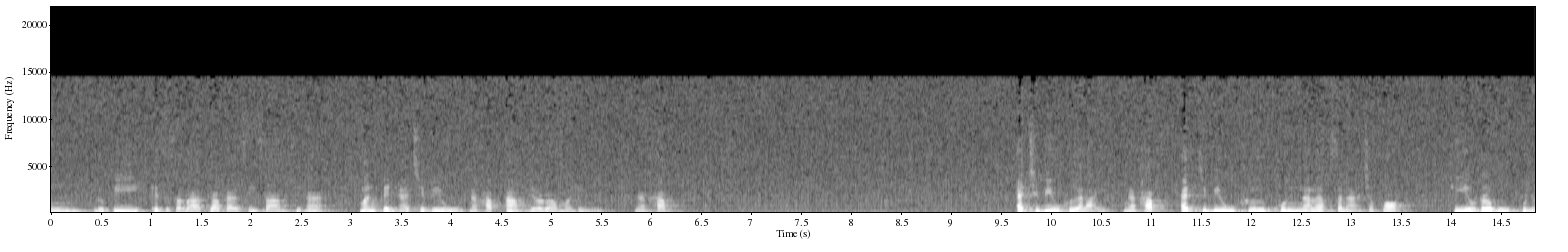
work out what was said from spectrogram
41 หรือปีคริสตศักราช 98 43 45 มันเป็น attribute นะครับ อ้าวเดี๋ยวเรามาดูนะครับ attribute คืออะไรนะครับ attribute คือคุณลักษณะเฉพาะที่ระบุคุณ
